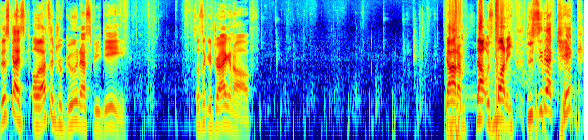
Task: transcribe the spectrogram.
this guy's... Oh, that's a Dragoon SVD. Sounds like a Dragunov. Got him. That was money. Do you see that kick?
